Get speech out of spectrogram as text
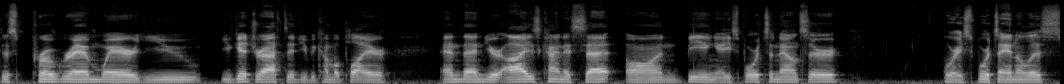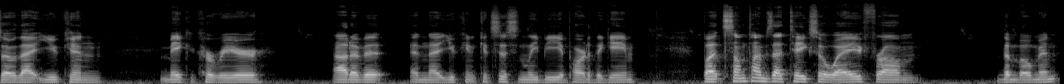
this program where you you get drafted, you become a player, and then your eyes kind of set on being a sports announcer or a sports analyst so that you can make a career out of it and that you can consistently be a part of the game. But sometimes that takes away from the moment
